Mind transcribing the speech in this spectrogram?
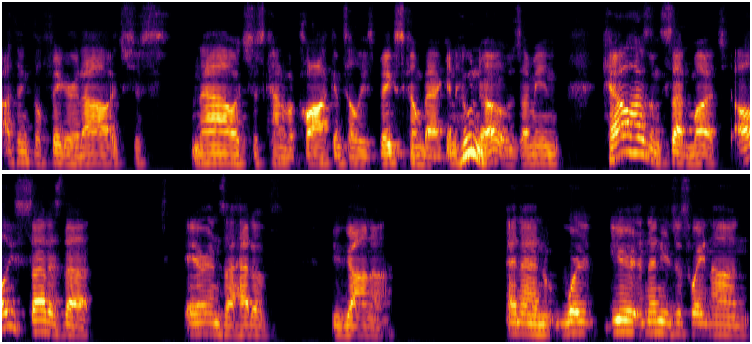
I think they'll figure it out. It's just now it's just kind of a clock until these bigs come back, and who knows? I mean, Cal hasn't said much. All he said is that Aaron's ahead of Ugonna and then we're you're and then you're just waiting on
